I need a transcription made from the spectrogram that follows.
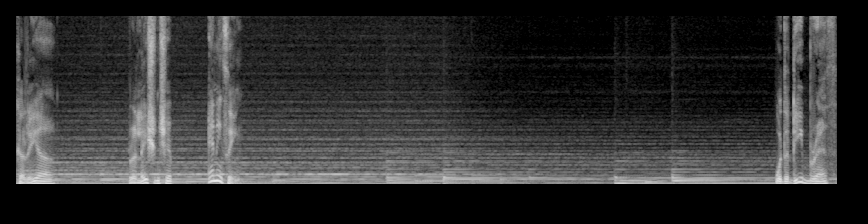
career, relationship, anything. With a deep breath,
